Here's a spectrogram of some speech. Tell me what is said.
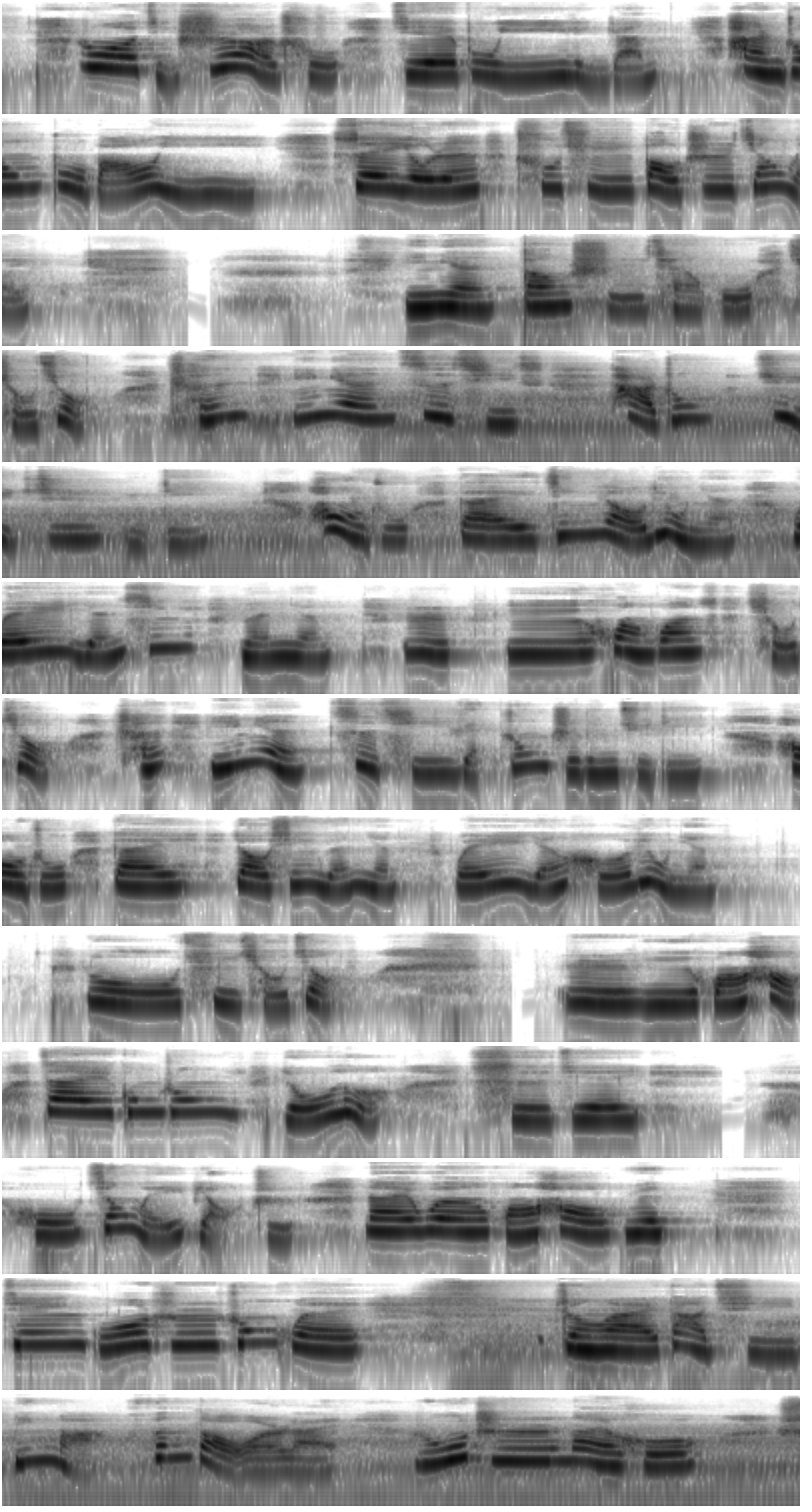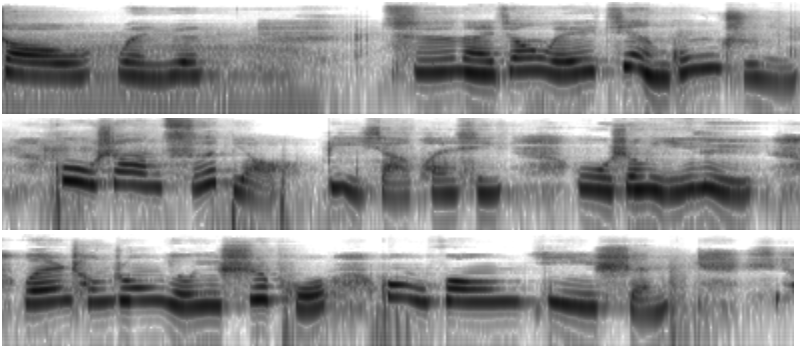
若仅失二处，皆不以凛然，汉中不保矣。遂有人出去报之姜维，一面当时遣吴求救，臣一面自起榻中拒之与敌。后主改金曜六年为延兴元年，日。与宦官求救，臣一面自起远中之兵拒敌。后主改耀兴元年为延和六年，入去求救。日与黄皓在宫中游乐，此皆呼姜维表之，乃问黄皓曰：“今国之钟会。”正爱大起兵马，分道而来，如之奈何？少问曰：“此乃姜维建功之名，故上此表。陛下宽心，勿生疑虑。闻城中有一师婆，供奉一神，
